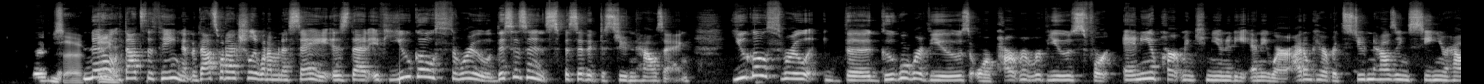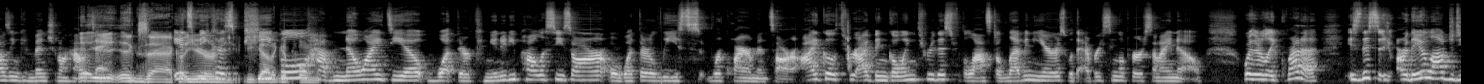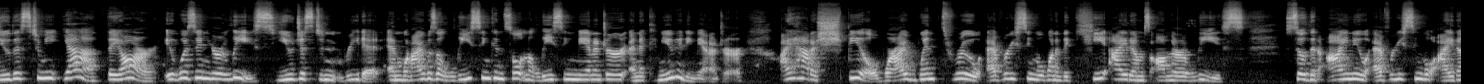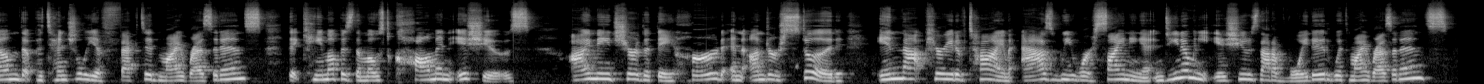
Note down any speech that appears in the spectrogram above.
so no, anyway. that's the thing. That's what actually what I'm going to say is that if you go through, this isn't specific to student housing. You go through the Google reviews or apartment reviews for any apartment community anywhere. I don't care if it's student housing, senior housing, conventional housing. Yeah, exactly. It's You're, because people have no idea what their community policies are or what their lease requirements are. I go through. I've been going through this for the last 11 years with every single person I know, where they're like, Greta, is this? Are they allowed to do this to me? Yeah they are. It was in your lease. You just didn't read it. And when I was a leasing consultant, a leasing manager, and a community manager, I had a spiel where I went through every single one of the key items on their lease so that I knew every single item that potentially affected my residents that came up as the most common issues. I made sure that they heard and understood in that period of time as we were signing it. And do you know how many issues that avoided with my residents?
